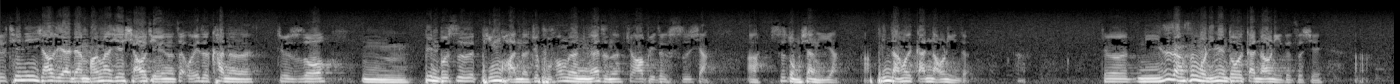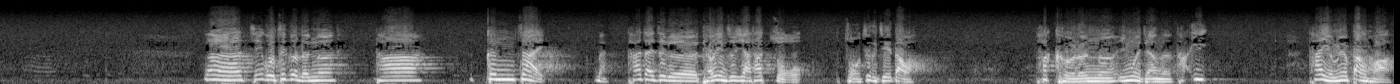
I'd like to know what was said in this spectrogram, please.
呃，千金小姐两旁那些小姐呢，在围着看着呢，就是说，嗯，并不是平凡的，就普通的女孩子呢，就好比这个石像啊，石种像一样啊，平常会干扰你的，啊，就你日常生活里面都会干扰你的这些啊。那结果这个人呢，他跟在不，他在这个条件之下，他走走这个街道啊，他可能呢，因为怎样呢，他一他有没有办法？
